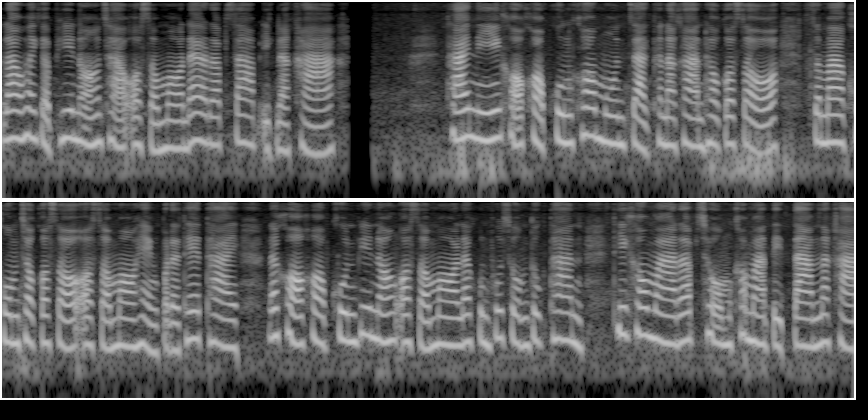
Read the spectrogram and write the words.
เล่าให้กับพี่น้องชาวอสมได้รับทราบอีกนะคะ ท้ายนี้ขอขอบคุณข้อมูลจากธนาคารทกส สมาคมชกส อสม แห่งประเทศไทย และขอขอบคุณพี่น้องอสม และคุณผู้ชมทุกท่าน ที่เข้ามารับชมเข้ามาติดตามนะคะ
